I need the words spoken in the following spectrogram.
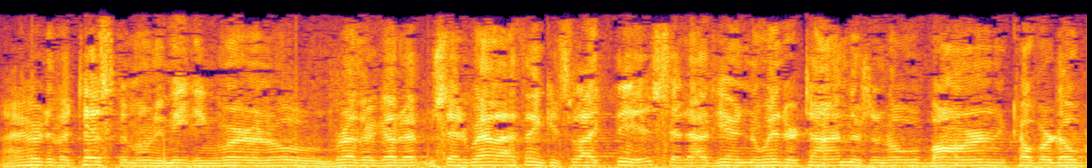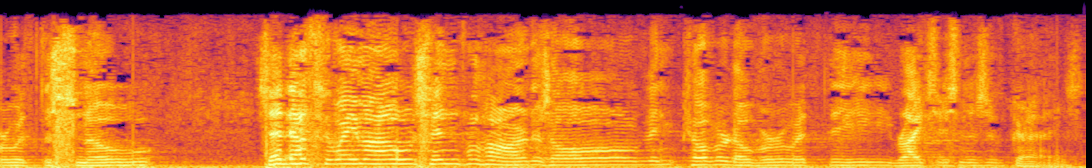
I heard of a testimony meeting where an old brother got up and said, Well, I think it's like this. that out here in the winter time there's an old barn covered over with the snow. Said that's the way my old sinful heart has all been covered over with the righteousness of Christ.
